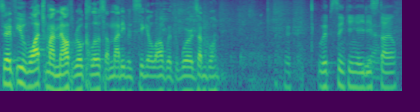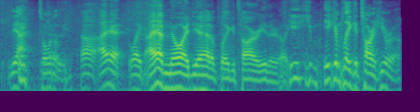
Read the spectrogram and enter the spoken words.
So if you watch my mouth real close, I'm not even singing along with the words. I'm going. Lip syncing 80s Yeah. style. Yeah, totally. Uh, I like I have no idea how to play guitar either. Like He, he he can play Guitar Hero.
